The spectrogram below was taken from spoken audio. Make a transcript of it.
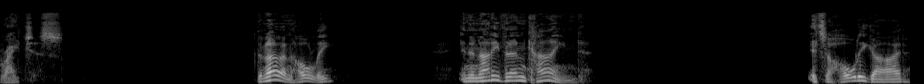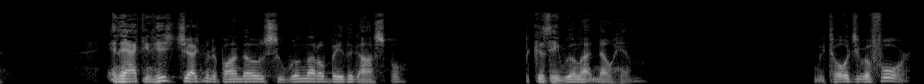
righteous. They're not unholy, and they're not even unkind. It's a holy God enacting his judgment upon those who will not obey the gospel because they will not know him. We told you before.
